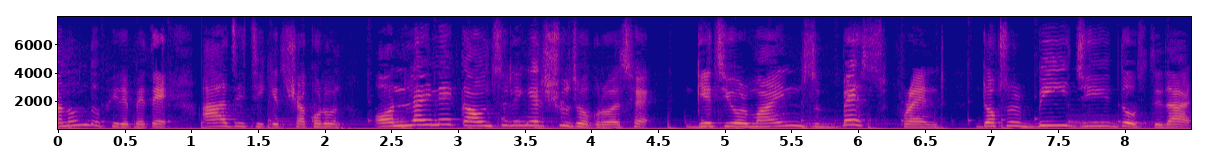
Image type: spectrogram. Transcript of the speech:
আনন্দ ফিরে পেতে আজই চিকিৎসা করুন। অনলাইনে কাউন্সিলিং এর সুযোগ রয়েছে। Get your minds best friend doctor B G Dastidar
